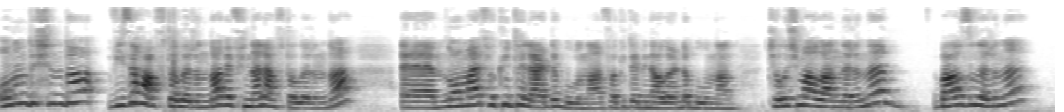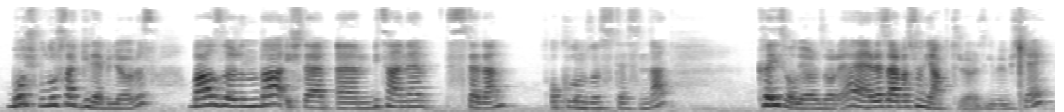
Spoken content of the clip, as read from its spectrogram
Onun dışında vize haftalarında ve final haftalarında e, normal fakültelerde bulunan, fakülte binalarında bulunan çalışma alanlarını bazılarını boş bulursak girebiliyoruz. Bazılarında işte e, bir tane siteden, okulumuzun sitesinden kayıt oluyoruz oraya. Yani rezervasyon yaptırıyoruz gibi bir şey.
